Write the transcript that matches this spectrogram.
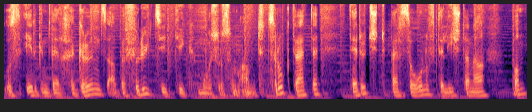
aus irgendwelchen Gründen aber frühzeitig muss aus dem Amt zurücktreten dann rutscht die Person auf der Liste an, die am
